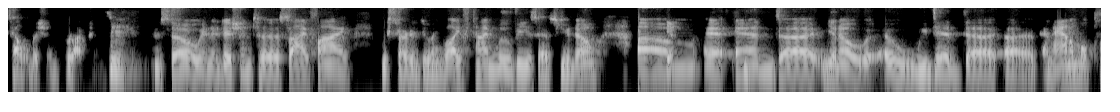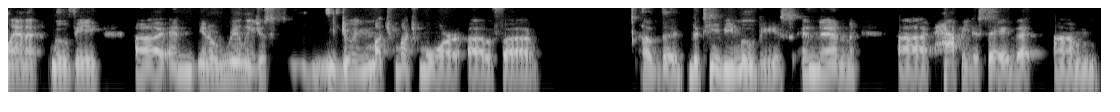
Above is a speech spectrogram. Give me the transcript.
television productions. Mm. And so, in addition to sci fi, we started doing lifetime movies, as you know. Um, yep. And, uh, you know, we did uh, uh, an Animal Planet movie. Uh, and you know, really just doing much, much more of uh, of the the TV movies, and then uh, happy to say that um,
